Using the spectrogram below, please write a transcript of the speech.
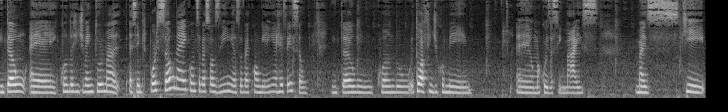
Então, é, quando a gente vai em turma, é sempre porção, né? E quando você vai sozinha, você vai com alguém, é refeição. Então, quando eu tô afim de comer é, uma coisa assim, mais. mais que.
